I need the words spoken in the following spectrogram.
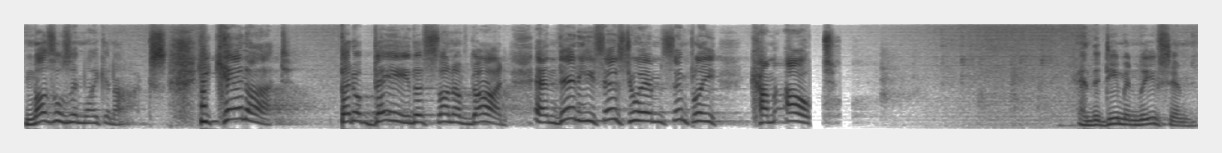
Muzzles him like an ox. He cannot but obey the Son of God. And then he says to him simply, Come out. And the demon leaves him.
